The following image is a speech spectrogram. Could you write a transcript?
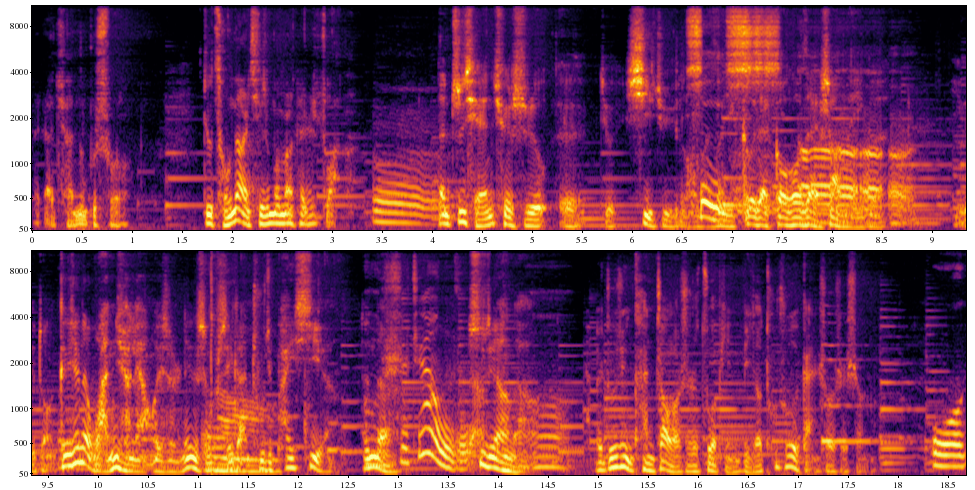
大家全都不说了。就从那儿其实慢慢开始转了。嗯，但之前确实，呃，就戏剧老把自己搁在高高在上的一个一个状态，跟现在完全两回事。那个时候谁敢出去拍戏啊？真的是这样子的，是这样的。哦，哎，周迅看赵老师的作品比较突出的感受是什么？我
